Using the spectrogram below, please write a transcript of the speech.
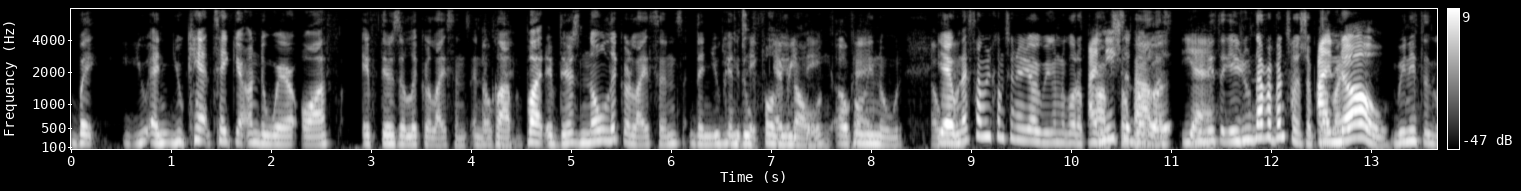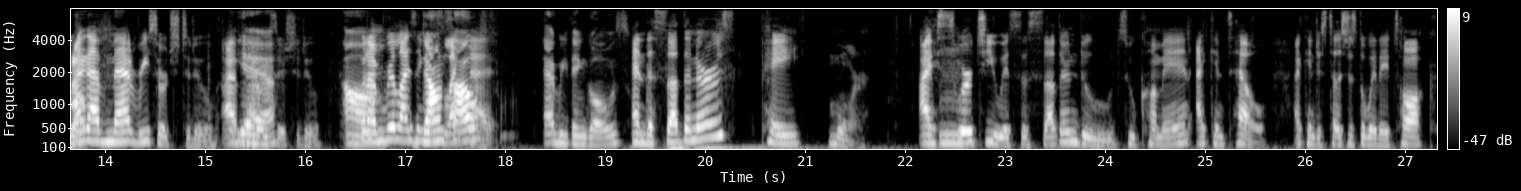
but you and you can't take your underwear off if there's a liquor license in the Okay. club. But if there's no liquor license, then you, can, can do fully everything. nude. Okay. Fully nude. Okay. Yeah. Well, next time we come to New York, we're gonna go to. I um, need Show to go to Palace. yeah. You need to, you've never been to a strip club, I right? know. We need to go. I have mad research to do. I have Yeah. mad research to do. but I'm Um, realizing down it's like south, that. everything goes. And the Southerners pay more. I Mm. swear to you, it's the Southern dudes who come in. I can tell. I can just tell. It's just the way they talk.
